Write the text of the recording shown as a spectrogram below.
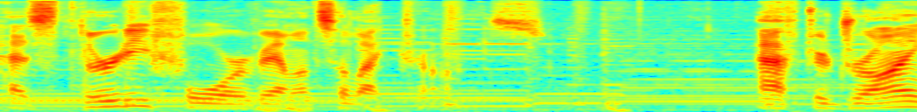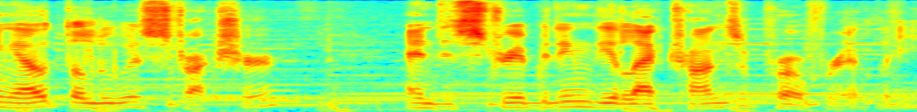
has 34 valence electrons. After drawing out the Lewis structure and distributing the electrons appropriately,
